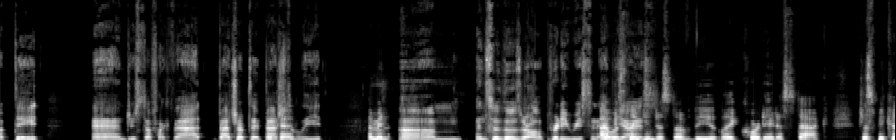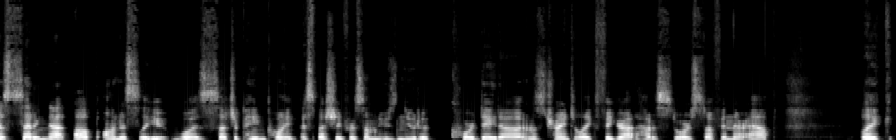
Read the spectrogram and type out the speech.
update and do stuff like that. Batch update, batch okay. delete. I mean, um, and so those are all pretty recent. I was thinking just of the like core data stack, just because setting that up honestly was such a pain point, especially for someone who's new to core data and was trying to like figure out how to store stuff in their app. Like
